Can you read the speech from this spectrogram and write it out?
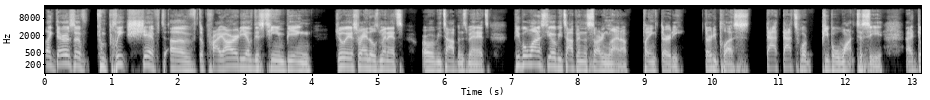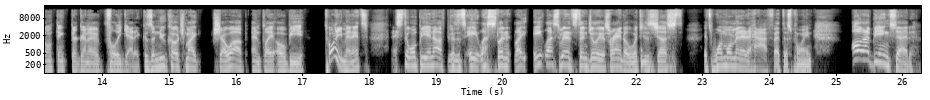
like there's a complete shift of the priority of this team being Julius Randle's minutes or Obi Toppin's minutes. People want to see Obi Toppin in the starting lineup playing 30, 30 plus. That that's what people want to see. I don't think they're gonna fully get it because a new coach might show up and play Obi 20 minutes. And it still won't be enough because it's eight less than like eight less minutes than Julius Randle, which is just it's one more minute and a half at this point. All that being said,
